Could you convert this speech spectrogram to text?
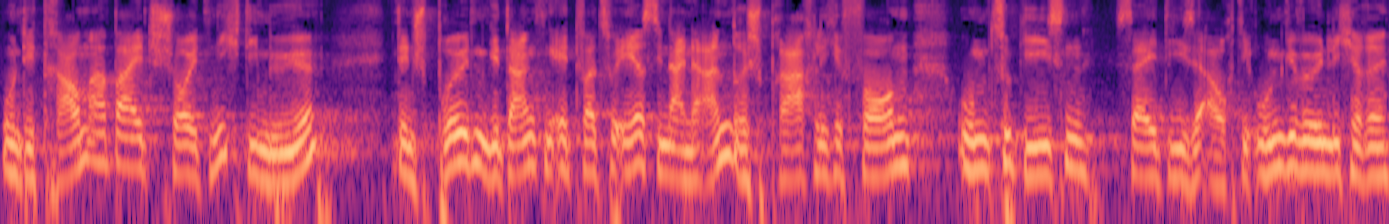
und die Traumarbeit scheut nicht die Mühe, den spröden Gedanken etwa zuerst in eine andere sprachliche Form umzugießen, sei diese auch die ungewöhnlichere,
